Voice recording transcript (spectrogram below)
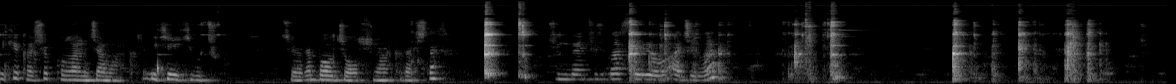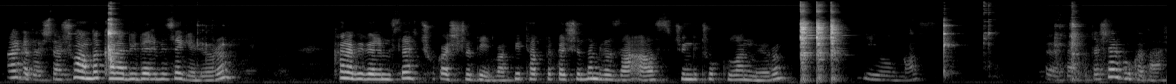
iki kaşık kullanacağım arkadaşlar. iki iki buçuk şöyle bolca olsun arkadaşlar. Çünkü ben çocuklar seviyor acılı. Arkadaşlar şu anda karabiberimize geliyorum. Karabiberimiz de çok aşırı değil. Bak bir tatlı kaşığından biraz daha az. Çünkü çok kullanmıyorum. İyi olmaz. Evet arkadaşlar bu kadar.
